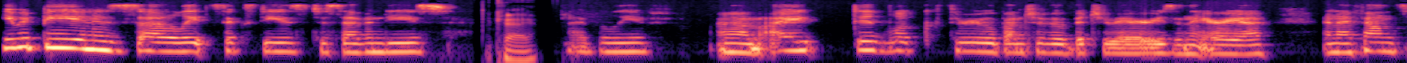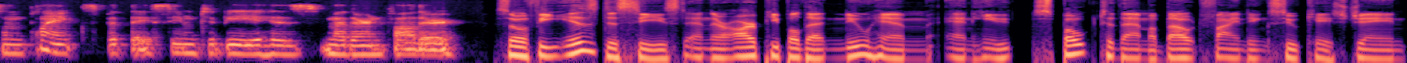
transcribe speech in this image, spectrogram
He would be in his uh, late 60s to 70s, Okay. I believe. Um, I did look through a bunch of obituaries in the area, and I found some planks, but they seem to be his mother and father. So if he is deceased and there are people that knew him and he spoke to them about finding Suitcase Jane,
